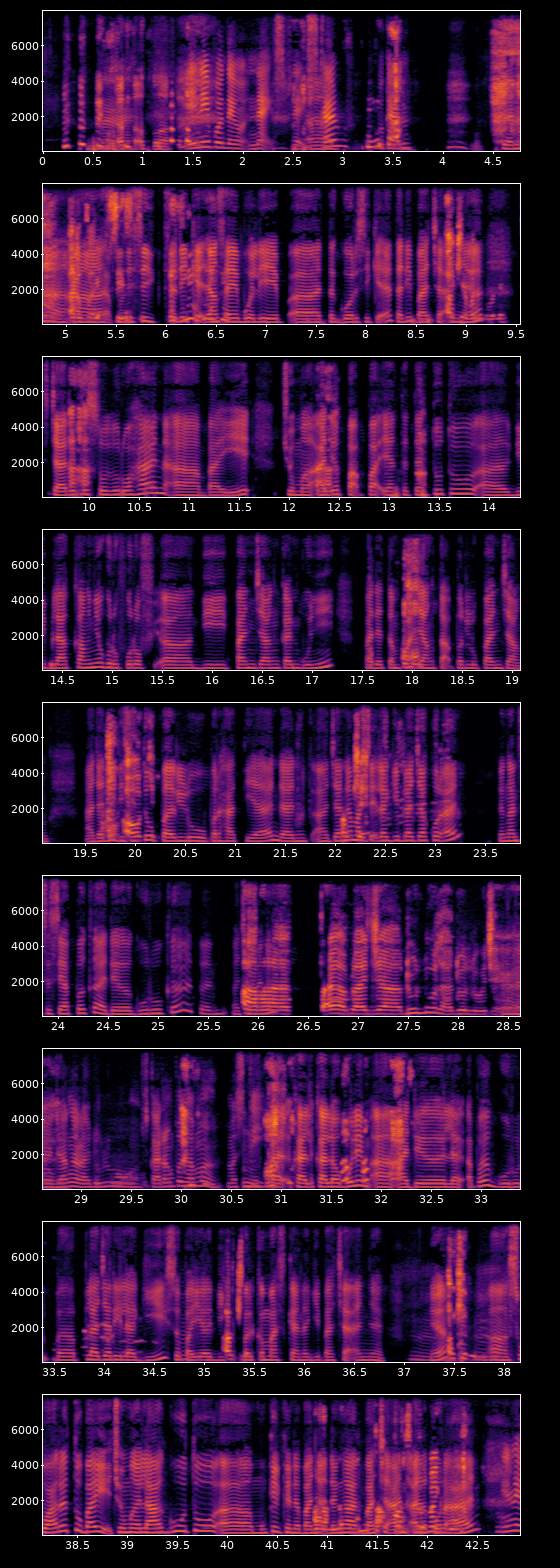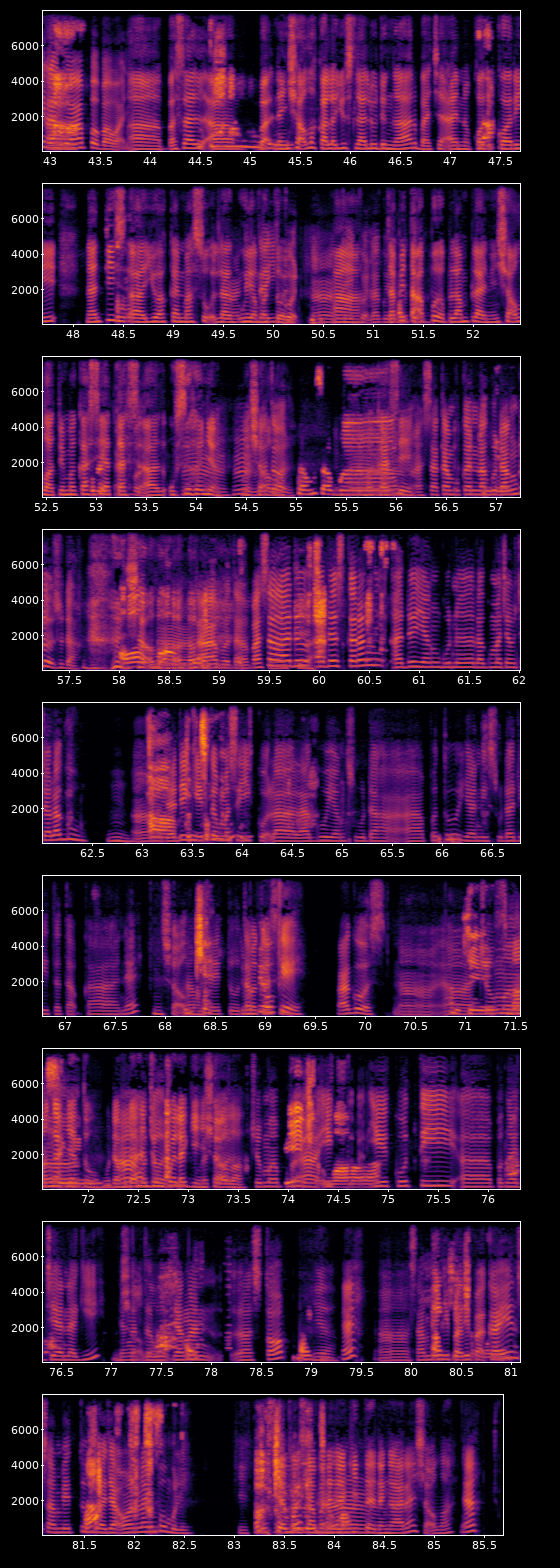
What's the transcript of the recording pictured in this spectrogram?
Allah. ini pun tengok Netflix Ah. kan? Bukan. Apa, ah, sedikit, sedikit yang saya boleh uh, tegur sikit eh. Tadi bacaannya boleh, boleh. secara Aha. keseluruhan uh, baik. Cuma Aha. ada part-part yang tertentu tu uh, di belakangnya huruf-huruf uh, dipanjangkan bunyi pada tempat Aha. yang tak perlu panjang. Uh, jadi di Oh, situ okey. perlu perhatian dan uh, Jana Okey. masih lagi belajar Quran dengan sesiapa ke? Ada guru ke? Macam mana? Ah, taklah belajar. Dululah dulu je. Hmm. Eh, janganlah dulu. Sekarang pun sama. Mesti. Hmm, kal- kal- kalau boleh uh, ada la- apa guru uh, pelajari lagi supaya di, Okey. berkemaskan lagi bacaannya. Hmm. Ya? Okey. Hmm. Uh, suara tu baik cuma lagu tu uh, mungkin kena banyak Ah, dengar tak bacaan al-Quran Ini lagu Ah. apa bawanya? uh, pasal uh, ba- insyaallah kalau you selalu dengar bacaan qori-qori nanti uh, you akan masuk lagu Ah, yang betul. Ikut. Ah, Ah, terikut lagu Tapi yang tak apa pelan-pelan insyaallah. Terima kasih Boleh, atas tak uh, usahanya. Hmm, hmm, Masya-Allah. betul. Sama-sama. Terima kasih. Hmm, asalkan bukan lagu dangdut sudah. Insya-Allah. Ah, tak apa tak. Pasal Okey. ada ada sekarang ni ada yang guna lagu macam-macam lagu. Hmm. Ah, Ah, jadi betul. kita mesti ikutlah lagu yang sudah ah, apa tu yang sudah ditetapkan eh. Ah, Insyaallah. macam itu. Terima Tapi okey. Bagus. Nah, ah, Okey, cuma Semangatnya tu. Mudah-mudahan Ah, betul, jumpa lagi insya-Allah. Cuma ah, ik- InsyaAllah. ikuti ah, pengajian lagi. Jangan InsyaAllah. terus jangan ah, stop. Ya. Ah, sambil Okey, lipat-lipat insyaAllah. kain sambil tu belajar online pun boleh. Okay, terus Okey, boleh, sama dengan insyaAllah. kita dengar eh, insya-Allah.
